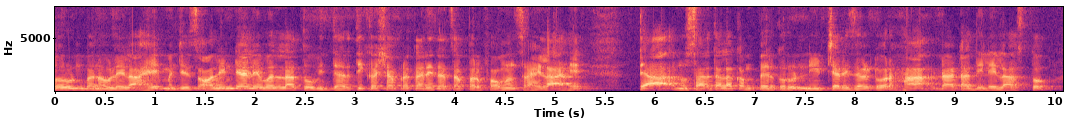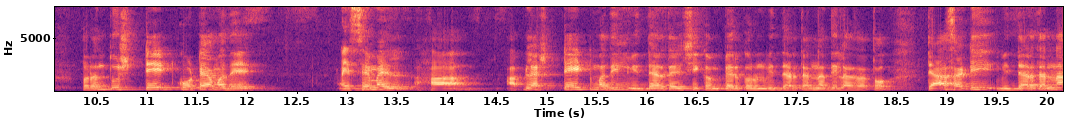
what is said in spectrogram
करून बनवलेला आहे. म्हणजेच ऑल इंडिया लेवलला तो विद्यार्थी कशा प्रकारे त्याचा परफॉर्मन्स राहिला आहे त्यानुसार त्याला कंपेअर करून नीटच्या रिझल्टवर हा डाटा दिलेला असतो. परंतु स्टेट कोट्यामध्ये एस एम एल हा आपल्या स्टेटमधील विद्यार्थ्यांशी कंपेअर करून विद्यार्थ्यांना दिला जातो. त्यासाठी विद्यार्थ्यांना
